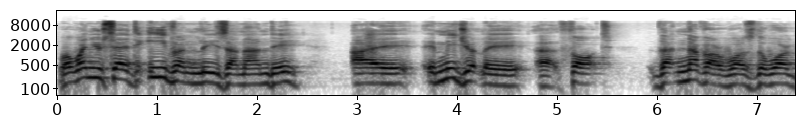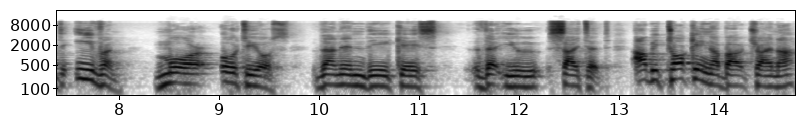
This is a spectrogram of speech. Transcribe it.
Well, when you said even, Lisa Nandy, I immediately uh, thought that never was the word even more otiose than in the case that you cited. I'll be talking about China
